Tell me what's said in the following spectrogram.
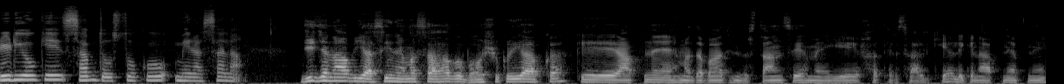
ریڈیو کے سب دوستوں کو میرا سلام۔ جی جناب، یاسین احمد صاحب، بہت شکریہ آپ کا کہ آپ نے احمد آباد ہندوستان سے ہمیں یہ خط ارسال کیا، لیکن آپ نے اپنے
